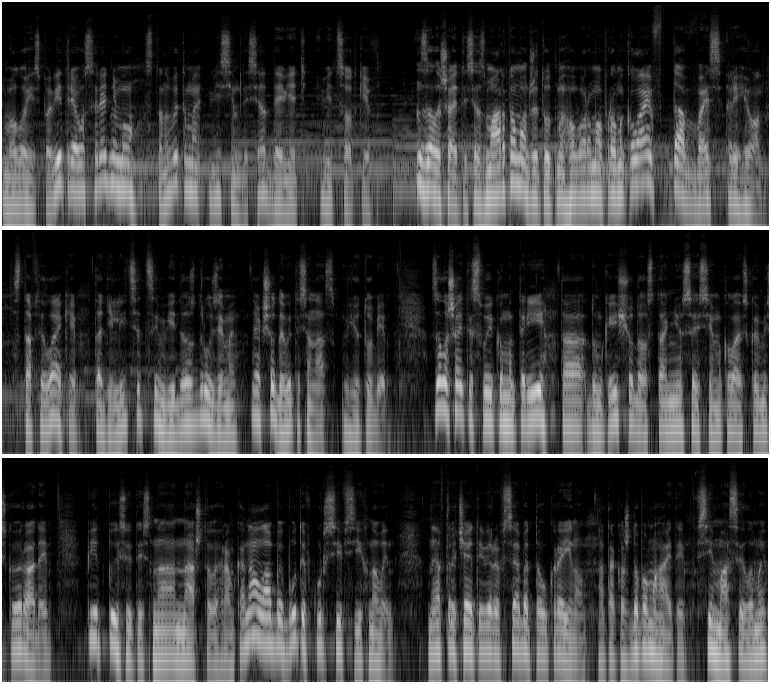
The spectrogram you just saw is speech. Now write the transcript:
Вологість повітря у середньому становитиме 89%. Залишайтеся з Мартом, адже тут ми говоримо про Миколаїв та весь регіон. Ставте лайки та діліться цим відео з друзями, якщо дивитеся нас в Ютубі. Залишайте свої коментарі та думки щодо останньої сесії Миколаївської міської ради. Підписуйтесь на наш телеграм-канал, аби бути в курсі всіх новин. Не втрачайте віри в себе та Україну, а також допомагайте всіма силами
